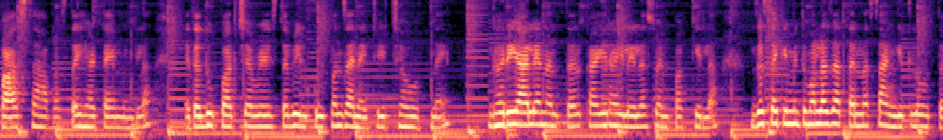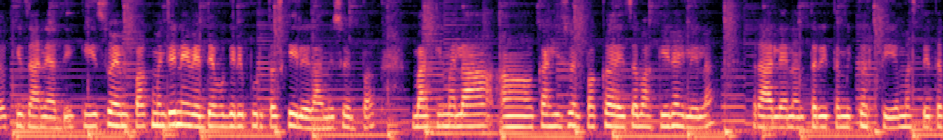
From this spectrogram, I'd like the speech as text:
पाच सहा वाजता ह्या टायमिंगला आता दुपारच्या वेळेस तर बिलकुल पण जाण्याची इच्छा होत नाही. घरी आल्यानंतर काही राहिलेला स्वयंपाक केला. जसं की मी तुम्हाला जाताना सांगितलं होतं की जाण्याआधी की स्वयंपाक म्हणजे नैवेद्य वगैरे पुरताच केलेला आम्ही स्वयंपाक. बाकी मला काही स्वयंपाक करायचा बाकी राहिलेला. तर आल्यानंतर इथं मी करते. मस्त इथं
